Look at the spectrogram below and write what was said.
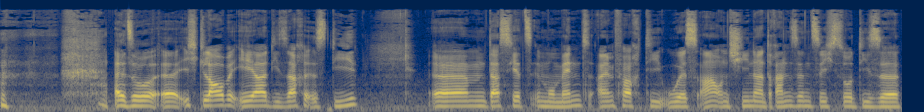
also äh, ich glaube eher, die Sache ist die, ähm, dass jetzt im Moment einfach die USA und China dran sind, sich so diese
